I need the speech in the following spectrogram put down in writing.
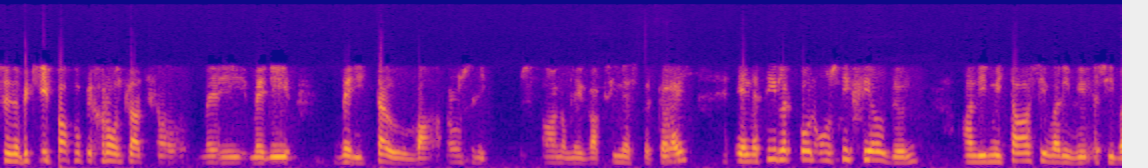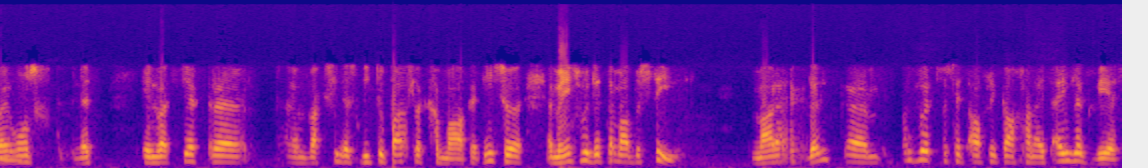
sê 'n bietjie pap op die grond laat val met die met die met die tou waar ons in die staan om die vaksines te kry. En natuurlik kon ons nie veel doen aan die mutasie wat die virus hier by ons gedoen het en wat sekere um, vaksines nie toepaslik gemaak het nie. So 'n mens moet dit net maar bestuur. Maar ek dink ehm um, antwoord vir Suid-Afrika gaan uiteindelik wees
